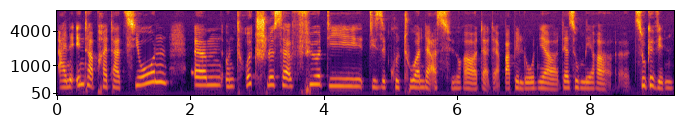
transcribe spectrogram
eine Interpretation ähm, und Rückschlüsse für die, diese Kulturen der Assyrer, der, der Babylonier, der Sumerer äh, zu gewinnen.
